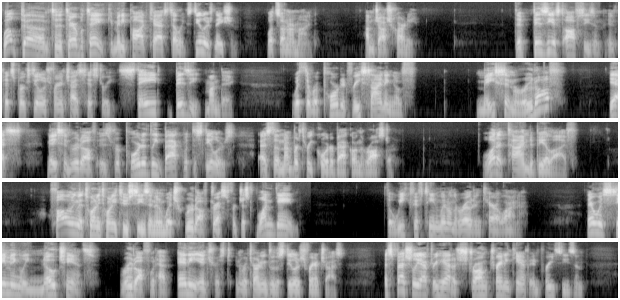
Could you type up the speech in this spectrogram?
Welcome to the Terrible Take, a mini podcast telling Steelers Nation what's on our mind. I'm Josh Carney. The busiest offseason in Pittsburgh Steelers franchise history stayed busy Monday with the reported re signing of Mason Rudolph? Yes, Mason Rudolph is reportedly back with the Steelers as the number three quarterback on the roster. What a time to be alive. Following the 2022 season in which Rudolph dressed for just one game, the Week 15 win on the road in Carolina, there was seemingly no chance Rudolph would have any interest in returning to the Steelers franchise, especially after he had a strong training camp in preseason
